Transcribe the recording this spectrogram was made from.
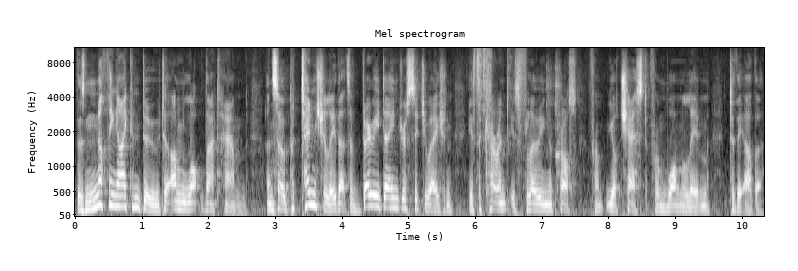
There's nothing I can do to unlock that hand. And so potentially that's a very dangerous situation if the current is flowing across from your chest from one limb to the other.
